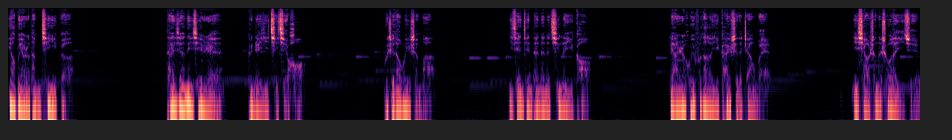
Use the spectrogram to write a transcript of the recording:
要不要让他们亲一个？”台下那些人跟着一起起哄。不知道为什么，你简简单单的亲了一口，两人恢复到了一开始的站位。你小声的说了一句：“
